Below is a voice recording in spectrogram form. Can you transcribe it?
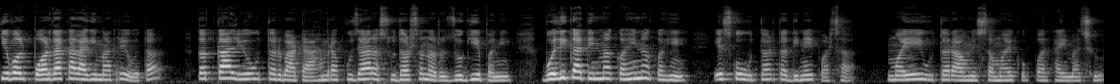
केवल पर्दाका लागि मात्रै हो त? तत्काल यो उत्तरबाट हाम्रा पूजा र सुदर्शनहरू जोगिए पनि भोलिका दिनमा कहीँ न कहीँ यसको उत्तर त दिनै पर्छ। म यही उत्तर आउने समयको पर्खाइमा छु।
